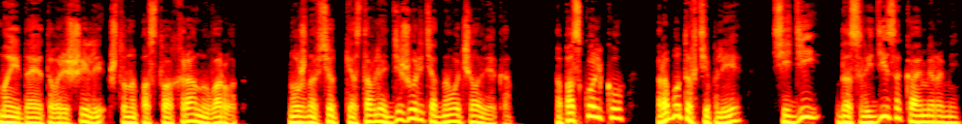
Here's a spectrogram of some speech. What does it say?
Мы до этого решили, что на посту охраны ворот нужно все-таки оставлять дежурить одного человека. А поскольку работа в тепле, сиди да следи за камерами,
